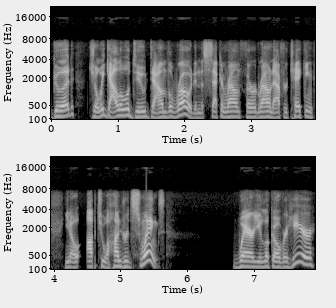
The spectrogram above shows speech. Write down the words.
good Joey Gallo will do down the road in the second round, third round after taking, you know, up to 100 swings. Where you look over here,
